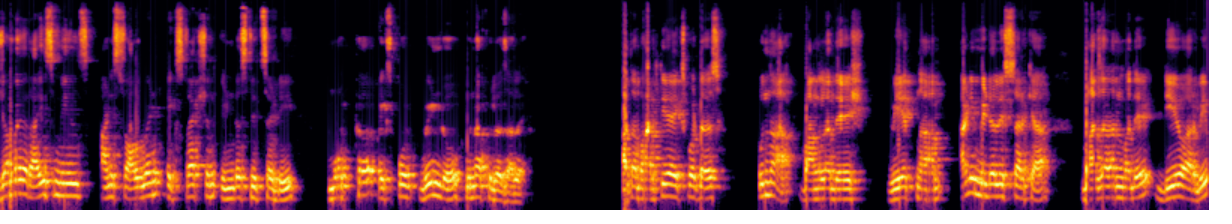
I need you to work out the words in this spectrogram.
ज्यामुळे राईस मिल्स आणि सॉल्वेंट एक्स्ट्रॅक्शन इंडस्ट्रीजसाठी मोठं एक्सपोर्ट विंडो पुन्हा खुलं झालंय. आता भारतीय एक्सपोर्टर्स पुन्हा बांगलादेश व्हिएतनाम आणि मिडल ईस्ट सारख्या बाजारांमध्ये डीओआरबी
